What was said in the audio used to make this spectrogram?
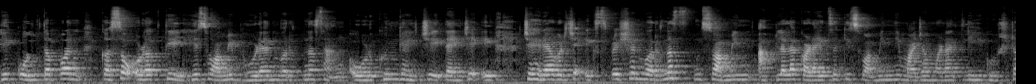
हे कोणतं पण कसं ओळखतील हे स्वामी भोड्यांवरनं सांग ओळखून घ्यायचे. त्यांचे ए चेहऱ्यावरच्या एक्सप्रेशनवरनंच स्वामी आपल्याला कळायचं की स्वामींनी माझ्या मनातली ही गोष्ट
